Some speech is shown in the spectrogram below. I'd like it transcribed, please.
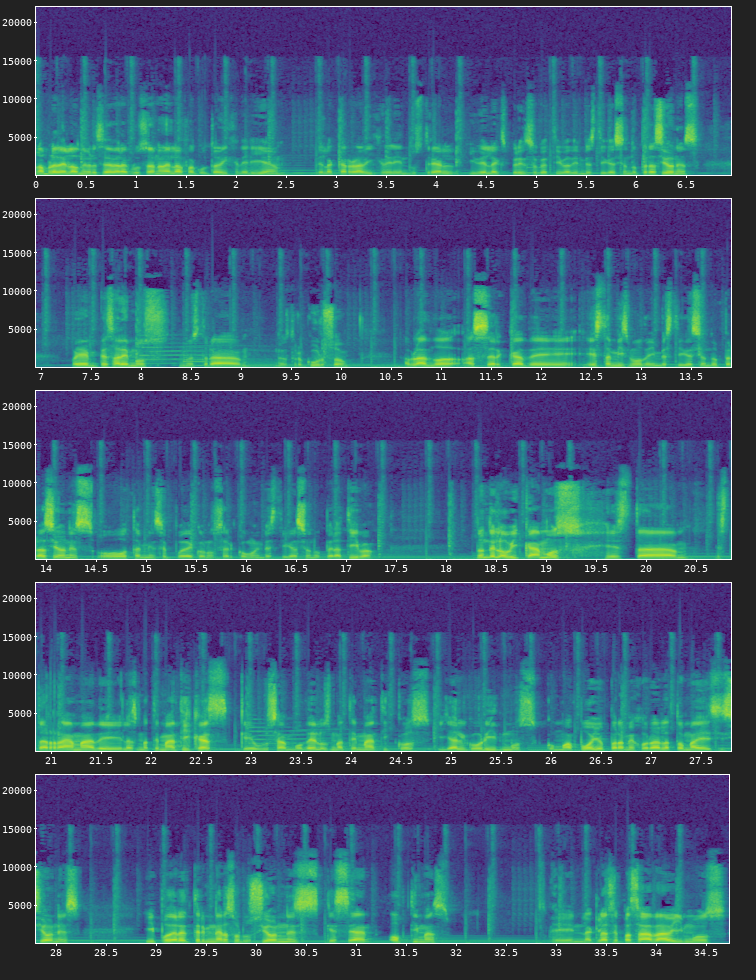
A nombre de la Universidad Veracruzana, de la Facultad de Ingeniería, de la carrera de Ingeniería Industrial y de la experiencia educativa de investigación de operaciones, hoy empezaremos nuestra, nuestro curso hablando acerca de esta misma de investigación de operaciones o también se puede conocer como investigación operativa. ¿Dónde la ubicamos? Esta, esta rama de las matemáticas que usa modelos matemáticos y algoritmos como apoyo para mejorar la toma de decisiones y poder determinar soluciones que sean óptimas. En la clase pasada vimos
